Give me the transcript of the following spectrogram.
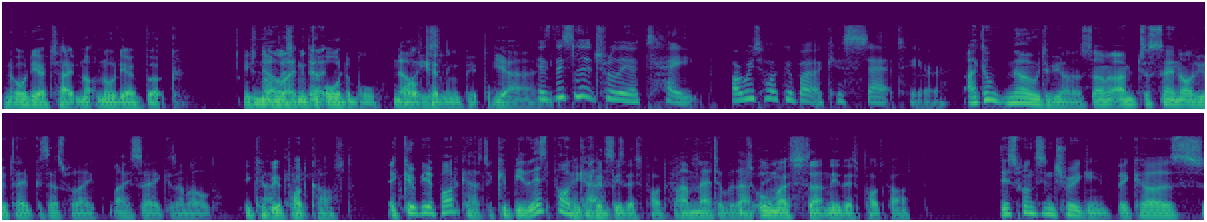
An audio tape, not an audio book. He's not No, listening to Audible no, while killing people. Yeah, Is this literally a tape? Are we talking about a cassette here? I don't know to be honest. I'm, I'm just saying audio tape because that's what I, I say because I'm old. It could be a podcast. It could be a podcast. It could be this podcast. It could be this podcast. I'm meta with It's that. almost certainly this podcast. This one's intriguing because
